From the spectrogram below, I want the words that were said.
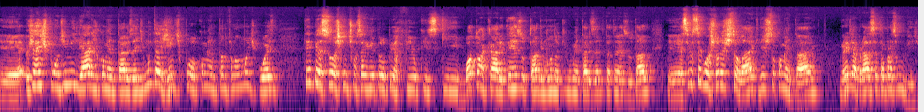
é, eu já respondi milhares de comentários aí de muita gente pô, comentando, falando um monte de coisa. Tem pessoas que a gente consegue ver pelo perfil que, que botam a cara e tem resultado e mandam aqui comentários dizendo que está tendo resultado. É, se você gostou, deixa seu like, deixa seu comentário. Grande abraço e até o próximo vídeo.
